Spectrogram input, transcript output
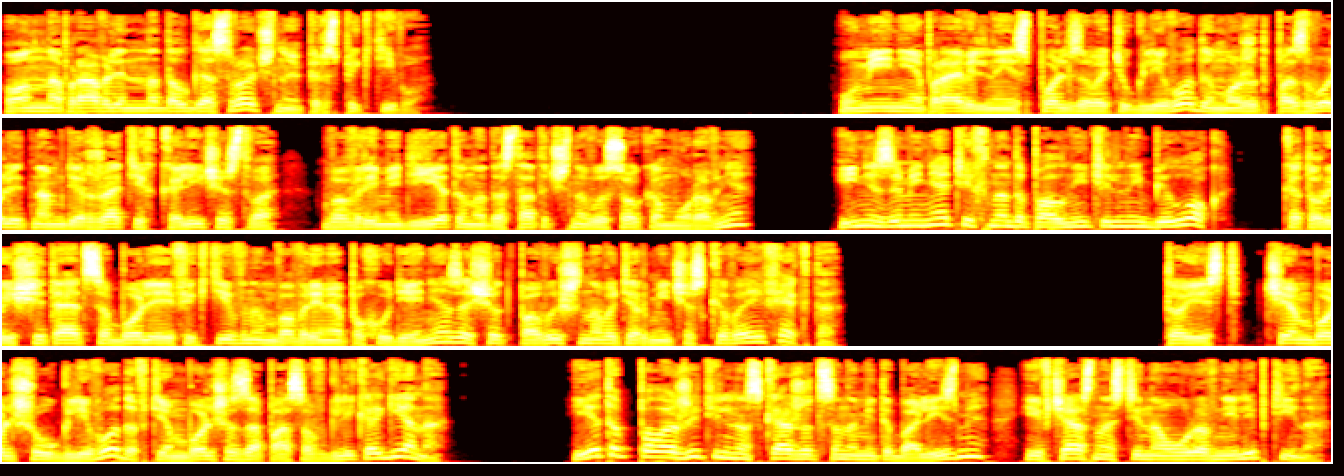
Он направлен на долгосрочную перспективу. Умение правильно использовать углеводы может позволить нам держать их количество во время диеты на достаточно высоком уровне и не заменять их на дополнительный белок, который считается более эффективным во время похудения за счет повышенного термического эффекта. То есть, чем больше углеводов, тем больше запасов гликогена, и это положительно скажется на метаболизме и в частности на уровне лептина.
